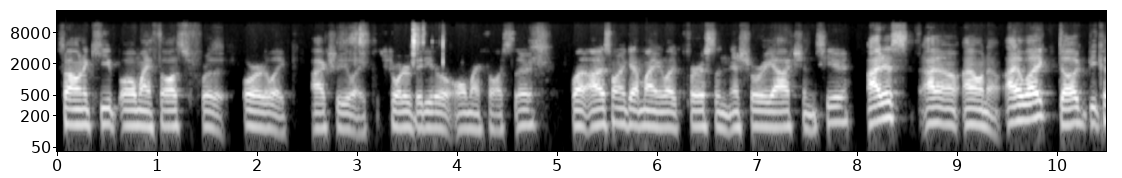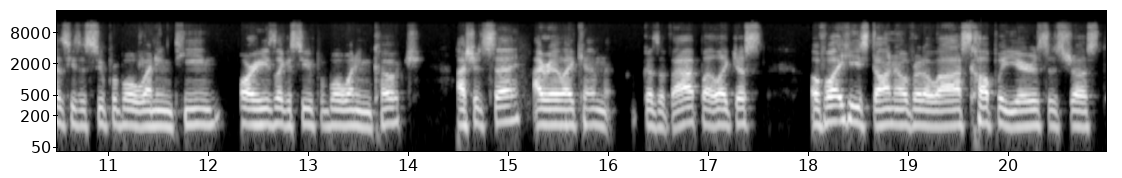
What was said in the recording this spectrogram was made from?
So I want to keep all my thoughts for the or like actually like shorter video, all my thoughts there. But I just want to get my like first initial reactions here. I just I don't I don't know. I like Doug because he's a Super Bowl winning team or he's like a Super Bowl winning coach, I should say. I really like him because of that. But like just of what he's done over the last couple years is just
